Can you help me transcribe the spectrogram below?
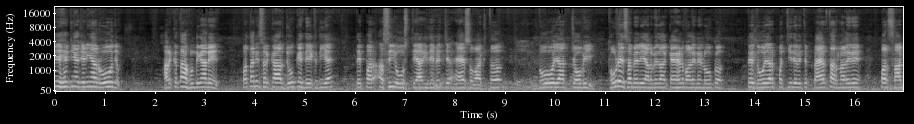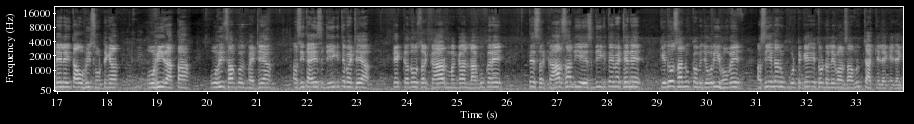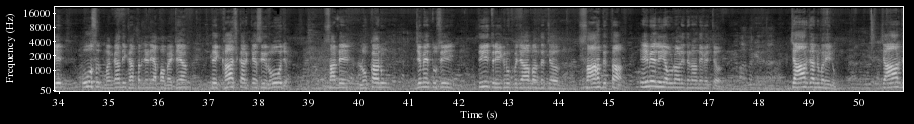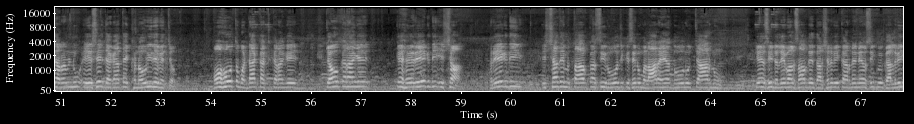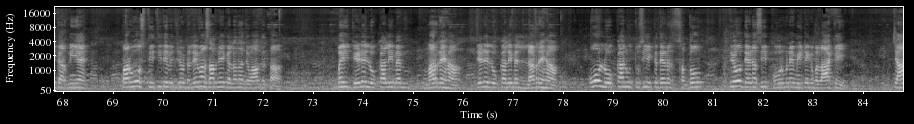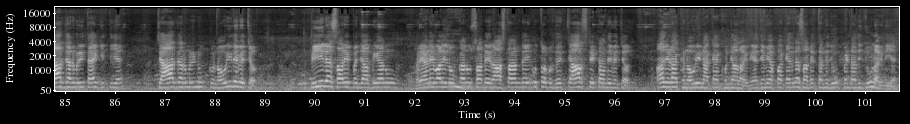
ਇਹੋ ਜਿਹੀਆਂ ਜਿਹੜੀਆਂ ਰੋਜ਼ ਹਰਕਤਾਂ ਹੁੰਦੀਆਂ ਨੇ। ਪਤਾ ਨਹੀਂ ਸਰਕਾਰ ਜੋ ਕਿ ਦੇਖਦੀ ਹੈ, ਤੇ ਪਰ ਅਸੀਂ ਉਸ ਤਿਆਰੀ ਦੇ ਵਿੱਚ ਇਸ ਵਕਤ 2024 ਥੋੜੇ ਸਮੇਂ ਲਈ ਅਲਵਿਦਾ ਕਹਿਣ ਵਾਲੇ ਨੇ ਲੋਕ ਤੇ 2025 ਦੇ ਵਿੱਚ ਪੈਰ ਧਰਨ ਵਾਲੇ ਨੇ। ਪਰ ਸਾਡੇ ਲਈ ਤਾਂ ਉਹੀ ਸੋਟੀਆਂ, ਉਹੀ ਰਾਤਾਂ, ਉਹੀ ਸਭ ਕੁਝ ਬੈਠੇ ਆ। ਅਸੀਂ ਤਾਂ ਇਸ ਡੀਕ 'ਚ ਬੈਠੇ ਆ ਕਿ ਕਦੋਂ ਸਰਕਾਰ ਮੰਗਾਂ ਲਾਗੂ ਕਰੇ ਤੇ ਸਰਕਾਰ ਸਾਡੀ ਇਸ ਡੀਕ ਤੇ ਬੈਠੇ ਨੇ, ਕਿਦੋਂ ਸਾਨੂੰ ਕਮਜ਼ੋਰੀ ਹੋਵੇ ਅਸੀਂ ਇਹਨਾਂ ਨੂੰ ਕੁੱਟ ਕੇ ਇਥੋਂ ਡੱਲੇਵਾਲ ਸਾਹਿਬ ਨੂੰ ਚੱਕ ਕੇ ਲੈ ਕੇ ਜਾਈਏ। ਉਸ ਮੰਗਾਂ ਦੀ ਖਾਤਰ ਜਿਹੜੇ ਆਪਾਂ ਬੈਠੇ ਆ ਤੇ ਖਾਸ ਕਰਕੇ ਅਸੀਂ ਰੋਜ਼ ਸਾਡੇ ਲੋਕਾਂ ਨੂੰ ਜਿਵੇਂ ਤੁਸੀਂ 30 ਤਰੀਕ ਨੂੰ ਪੰਜਾਬ ਅੰਦਰ ਚ ਸਾਥ ਦਿੱਤਾ, ਐਵੇਂ ਲਈ ਆਉਣ ਵਾਲੇ ਦਿਨਾਂ ਦੇ ਵਿੱਚ 4 ਜਨਵਰੀ ਨੂੰ 4 ਜਨਵਰੀ ਨੂੰ ਇਸੇ ਜਗ੍ਹਾ ਤੇ ਖਨੌਰੀ ਦੇ ਵਿੱਚ ਬਹੁਤ ਵੱਡਾ ਇਕੱਠ ਕਰਾਂਗੇ। ਕਿਉਂ ਕਰਾਂਗੇ? ਕਿ ਹਰੇਕ ਦੀ ਇੱਛਾ, ਹਰੇਕ ਦੀ ਇੱਛਾ ਦੇ ਮੁਤਾਬਕ ਅਸੀਂ ਰੋਜ਼ ਕਿਸੇ ਨੂੰ ਮਿਲਾ ਰਹੇ ਹਾਂ, ਦੋ ਨੂੰ, ਚਾਰ ਨੂੰ, ਕਿ ਅਸੀਂ ਡੱਲੇਵਾਲ ਸਾਹਿਬ ਦੇ ਦਰਸ਼ਨ ਵੀ ਕਰਨੇ ਨੇ, ਅਸੀਂ ਕੋਈ ਗੱਲ ਵੀ ਕਰਨੀ ਹੈ। ਪਰ ਉਹ ਸਥਿਤੀ ਦੇ ਵਿੱਚ ਜੋ ਡੱਲੇਵਾਲ ਸਾਹਿਬ ਨੇ ਇਹ ਗੱਲਾਂ ਦਾ ਜਵਾਬ ਦਿੱਤਾ, ਬਈ ਜਿਹੜੇ ਲੋਕਾਂ ਲਈ ਮੈਂ ਮਰ ਰਿਹਾ, ਜਿਹੜੇ ਲੋਕਾਂ ਲਈ ਮੈਂ ਲੜ ਰਿਹਾ, ਉਹ ਲੋਕਾਂ ਨੂੰ ਤੁਸੀਂ ਇੱਕ ਦਿਨ ਸੱਦੋ ਤੇ ਉਹ ਦਿਨ ਅਸੀਂ ਫੋਰਮ ਨੇ ਮੀਟਿੰਗ ਬੁਲਾ ਕੇ 4 ਜਨਵਰੀ ਤੈਅ ਕੀਤੀ ਹੈ। 4 ਜਨਵਰੀ ਨੂੰ ਕਨੌਰੀ ਦੇ ਵਿੱਚ ਅਪੀਲ ਹੈ ਸਾਰੇ ਪੰਜਾਬੀਆਂ ਨੂੰ ਹਰਿਆਣੇ ਵਾਲੇ ਲੋਕਾਂ ਨੂੰ ਸਾਡੇ ਰਾਜਸਥਾਨ ਦੇ ਉੱਤਰ ਪ੍ਰਦੇਸ਼ ਚਾਰ ਸਟੇਟਾਂ ਦੇ ਵਿੱਚ ਆ ਜਿਹੜਾ ਖਨੌਰੀ ਨਾਕਾ ਹੈ, ਖੁੰਝਾਂ ਲੱਗਦੀਆਂ। ਜਿਵੇਂ ਆਪਾਂ ਕਹਿ ਦਿੰਦੇ ਹਾਂ ਸਾਡੇ ਤਿੰਨ ਜੂ ਪਿੰਡਾਂ ਦੀ ਜੂ ਲੱਗਦੀ ਹੈ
